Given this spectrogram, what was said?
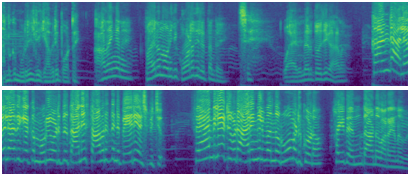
നമുക്ക് മുറിയിലേക്ക് അവർ പോട്ടെ. അതെങ്ങനെ? പതിനൊന്ന് മണിക്ക് കോടതിയിലെത്തണ്ടേ വരുന്നിടത്ത് വെച്ച് കാണാം. കണ്ട അലവലാതിക്കൊക്കെ മുറി കൊടുത്ത് താനേ സ്ഥാപനത്തിന്റെ പേര് നശിപ്പിച്ചു. ഫാമിലി ആയിട്ട് ഇവിടെ ആരെങ്കിലും വന്ന് റൂം എടുക്കോടോ ഇത് ഇതെന്താണ് പറയണത്?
